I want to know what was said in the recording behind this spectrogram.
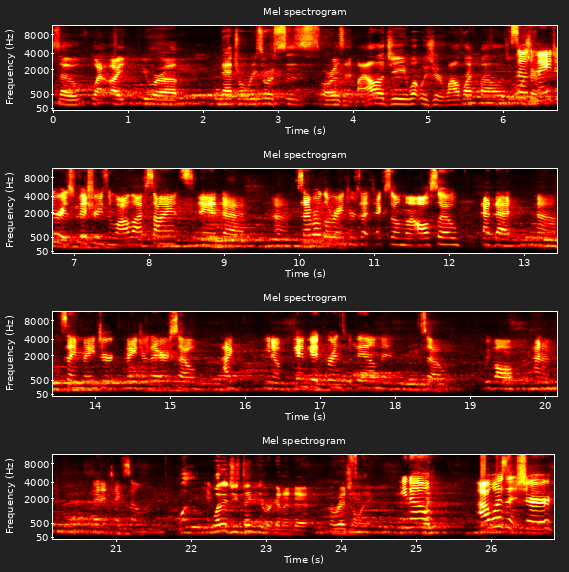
So, you were uh, natural resources, or is it biology? What was your wildlife biology? What So the your- major is fisheries and wildlife science, and uh, um, several of the rangers at Texoma also had that um, same major major there. So I, you know, became good friends with them, and so we've all kind of been at Texoma. What, what did you think you were going to do originally? You know, When- I wasn't sure.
